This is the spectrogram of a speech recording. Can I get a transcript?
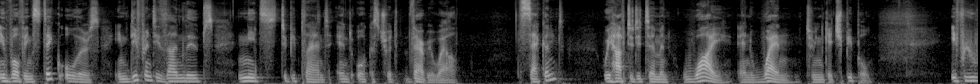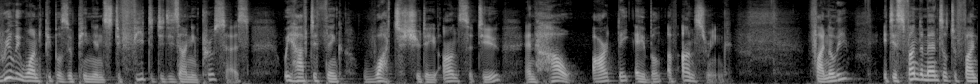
involving stakeholders in different design loops needs to be planned and orchestrated very well. Second, we have to determine why and when to engage people. If we really want people's opinions to feed the designing process, we have to think what should they answer to and how are they able of answering. Finally, it is fundamental to find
